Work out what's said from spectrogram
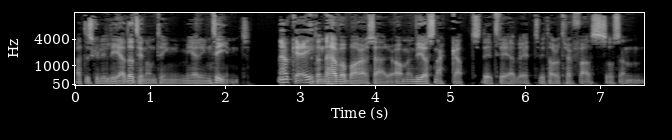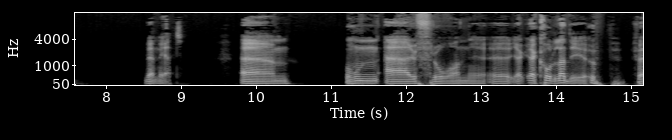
att det skulle leda till någonting mer intimt. Okej. Utan det här var bara så här, ja men vi har snackat, det är trevligt, vi tar och träffas och sen, vem vet. Ehm, och hon är från, eh, jag, jag kollade ju upp, för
